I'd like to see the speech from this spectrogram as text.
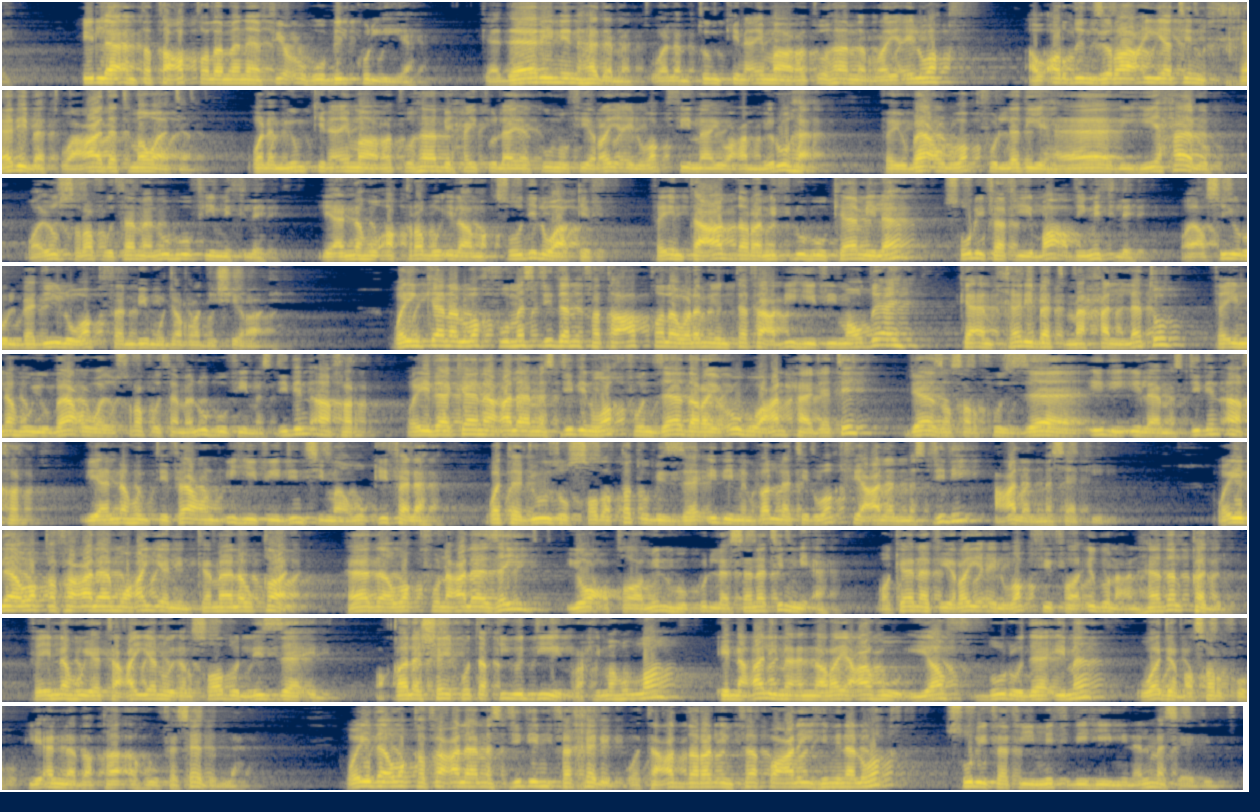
إلا أن تتعطل منافعه بالكلية كدار انهدمت ولم تمكن عمارتها من ريع الوقف أو أرض زراعية خربت وعادت مواتا ولم يمكن عمارتها بحيث لا يكون في ريع الوقف ما يعمرها فيباع الوقف الذي هذه حاله ويصرف ثمنه في مثله. لأنه أقرب إلى مقصود الواقف فإن تعذر مثله كاملا صرف في بعض مثله ويصير البديل وقفا بمجرد شرائه. وإن كان الوقف مسجدا فتعطل ولم ينتفع به في موضعه كأن خربت محلته فإنه يباع ويصرف ثمنه في مسجد آخر. وإذا كان على مسجد وقف زاد ريعه عن حاجته جاز صرف الزائد إلى مسجد آخر لأنه انتفاع به في جنس ما وقف له. وتجوز الصدقة بالزائد من غلة الوقف على المسجد على المساكين. وإذا وقف على معين كما لو قال هذا وقف على زيد يعطى منه كل سنة مئة. وكان في ريع الوقف فائض عن هذا القدر فإنه يتعين إرصاد للزائد. وقال الشيخ تقي الدين رحمه الله إن علم أن ريعه يفضل دائما وجب صرفه لأن بقاءه فساد له. وإذا وقف على مسجد فخرب وتعذر الإنفاق عليه من الوقف صرف في مثله من المساجد.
